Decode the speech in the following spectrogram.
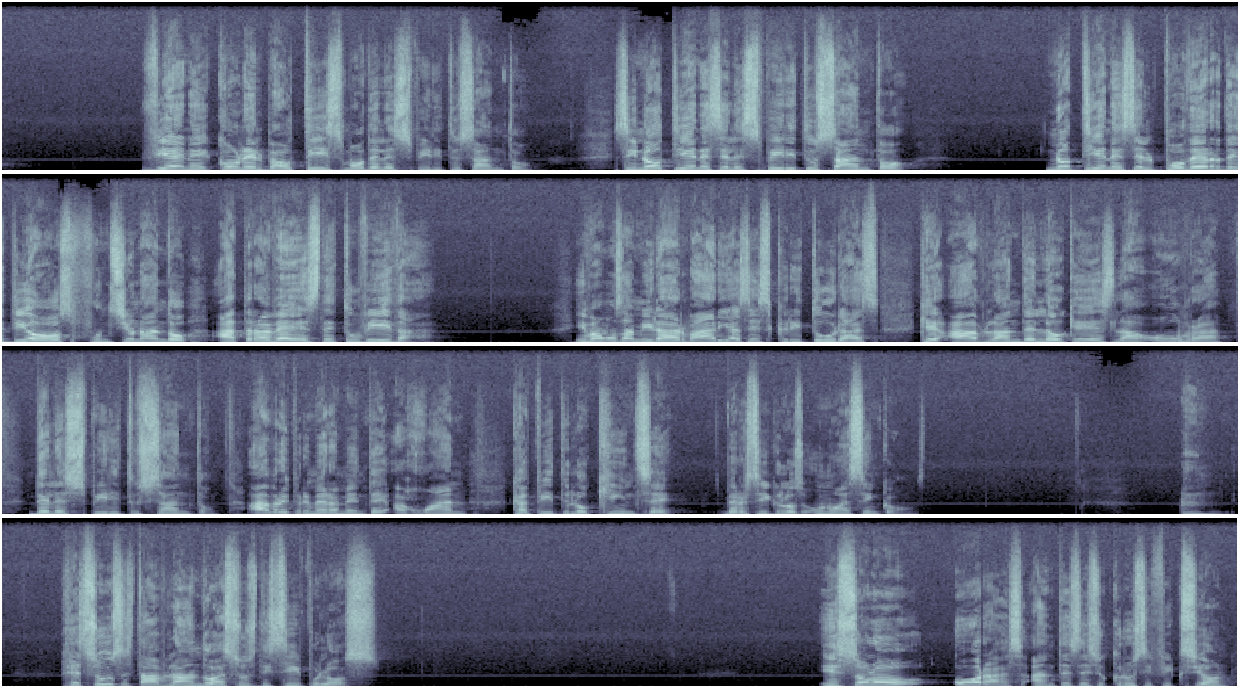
viene con el bautismo del Espíritu Santo. Si no tienes el Espíritu Santo, no tienes el poder de Dios funcionando a través de tu vida. Y vamos a mirar varias escrituras que hablan de lo que es la obra del Espíritu Santo. Abre primeramente a Juan capítulo 15, versículos 1 a 5. Jesús está hablando a sus discípulos Y solo horas antes de su crucifixión,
